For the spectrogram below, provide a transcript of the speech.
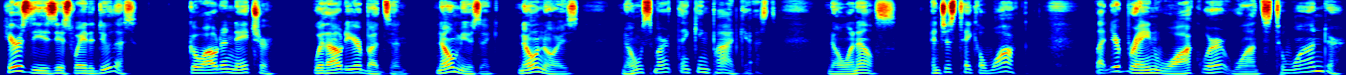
Here's the easiest way to do this go out in nature without earbuds in, no music, no noise, no smart thinking podcast, no one else, and just take a walk. Let your brain walk where it wants to wander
